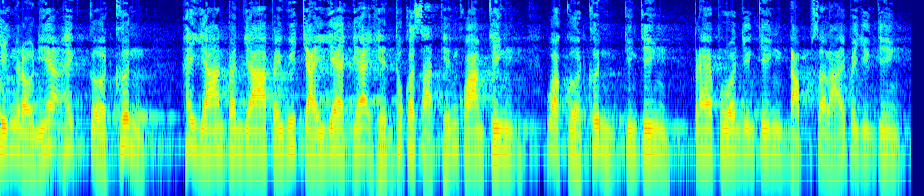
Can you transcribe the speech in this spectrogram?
จริงเหล่านี้ให้เกิดขึ้น ให้ยานปัญญาไปวิจัยแยกแยะเห็นทุกขสัตว์เห็นความจริงว่าเกิดขึ้นจริง ๆ แปรปรวนจริง ๆ ดับสลายไปจริง ๆ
